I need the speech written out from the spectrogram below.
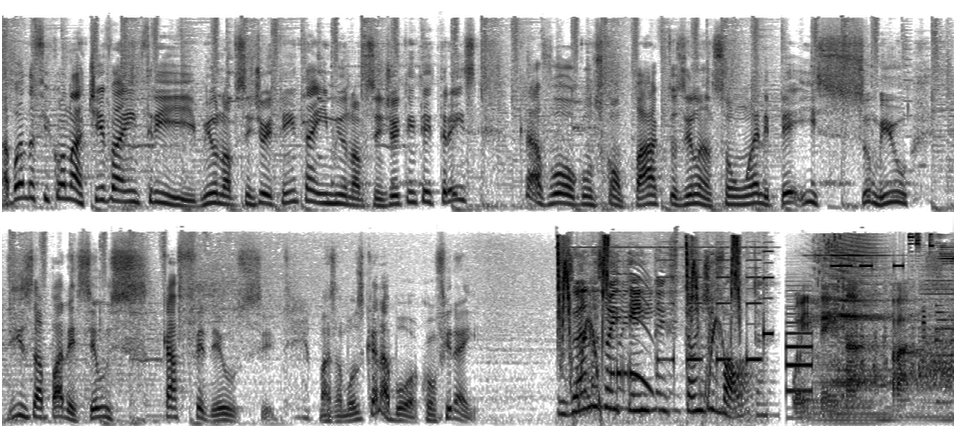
A banda ficou nativa entre 1980 e 1983, gravou alguns compactos e lançou um LP e sumiu desapareceu, escafedeu-se. Mas a música era boa, confira aí. Os anos 80 estão de volta. 80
